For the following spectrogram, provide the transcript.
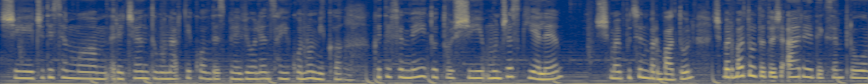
Și citisem uh, recent un articol despre violența economică, mm. câte femei totuși muncesc ele și mai puțin bărbatul și bărbatul totuși are, de exemplu,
